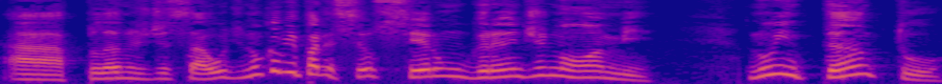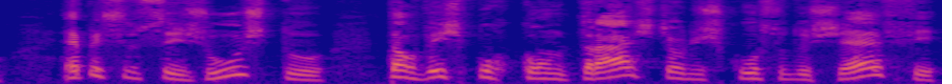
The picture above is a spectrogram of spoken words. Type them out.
a planos de saúde, nunca me pareceu ser um grande nome. No entanto, é preciso ser justo, talvez por contraste ao discurso do chefe,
